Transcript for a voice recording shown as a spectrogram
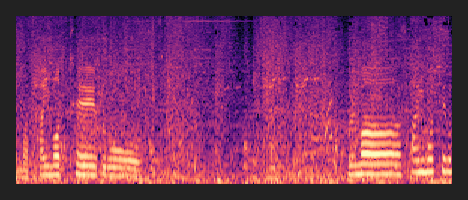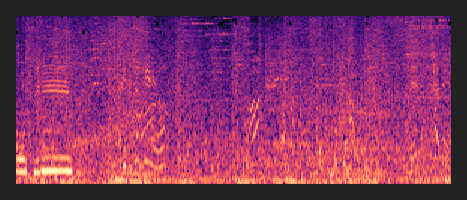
설마 타임어택으로 설마 타임어택으로 딜이 이쪽이에요. 내 차례야.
